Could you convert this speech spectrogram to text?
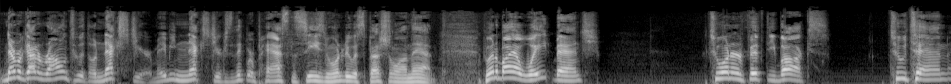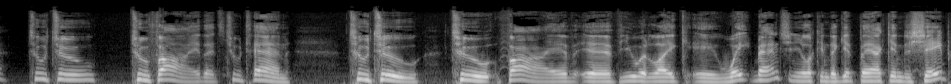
never got around to it though. Next year, maybe next year, because I think we're past the season. We want to do a special on that. If you want to buy a weight bench, 250 bucks, 210 2225. That's 210 2225. If you would like a weight bench and you're looking to get back into shape,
